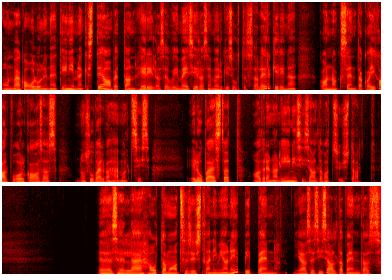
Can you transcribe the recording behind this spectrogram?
on väga oluline, et inimene, kes teab, et ta on herilase või mesilase mürgi suhtes allergiline, kannaks endaga igal pool kaasas, no suvel vähemalt siis, elupäästvat adrenaliini sisaldavat süstalt. Selle automaatse süstla nimi on EpiPen ja see sisaldab endas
